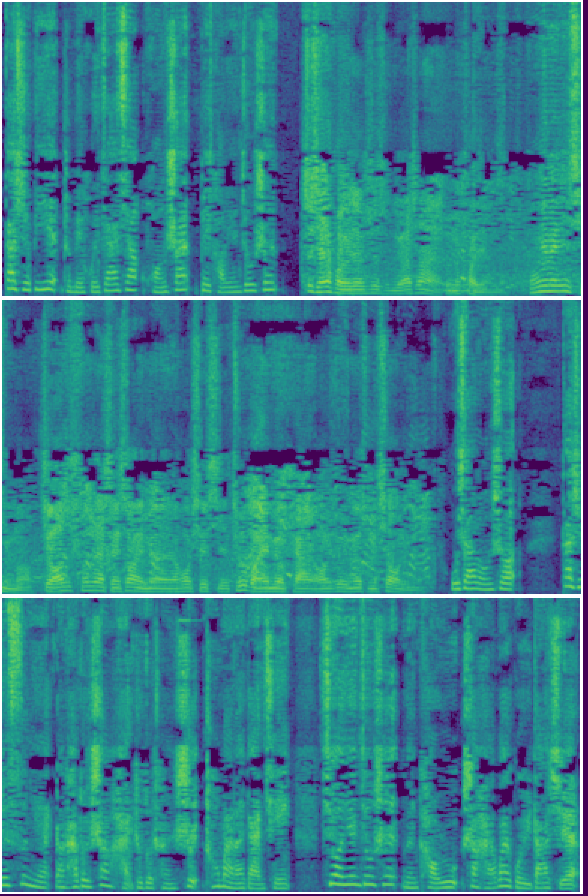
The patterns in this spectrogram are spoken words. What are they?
大学毕业，准备回家乡黄山备考研究生。之前的朋友就是留在上海准备考研的，然后因为疫情嘛，主要是封在学校里面，然后学习，图书馆也没有开，然后就没有什么效率嘛。吴肖龙说。大学四年让他对上海这座城市充满了感情，希望研究生能考入上海外国语大学。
